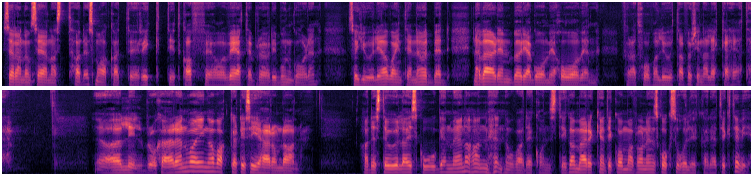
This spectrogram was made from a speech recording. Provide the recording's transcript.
sedan de senast hade smakat riktigt kaffe och vetebröd i bondgården. Så Julia var inte nödbedd när världen började gå med hoven för att få valuta för sina läckerheter. Ja, lillbroskären var inga vackert i sig häromdagen. Hade stulat i skogen menar han, men nog var det konstiga märken till komma från en skogsolycka, det tyckte vi.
